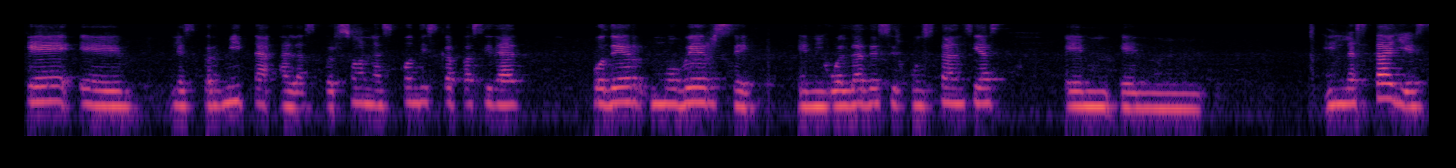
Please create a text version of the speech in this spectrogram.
que eh, les permita a las personas con discapacidad poder moverse en igualdad de circunstancias en, en, las calles.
